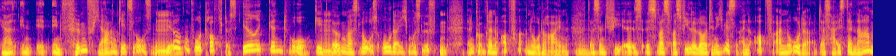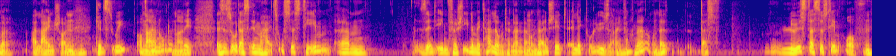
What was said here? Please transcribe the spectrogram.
Ja, in, in, in fünf Jahren geht es los. Mit mhm. irgendwo tropft es. Irgendwo geht mhm. irgendwas los oder ich muss lüften. Dann kommt eine Opferanode rein. Mhm. Das sind viel, ist, ist was, was viele Leute nicht wissen. Eine Opferanode, das heißt der Name allein schon. Mhm. Kennst du die auf nein, Anode? Nein. Nee. Es ist so, dass im Heizungssystem ähm, sind eben verschiedene Metalle untereinander mhm. und da entsteht Elektrolyse einfach. Mhm. Ne? Und das, das, löst das System auf. Mhm.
